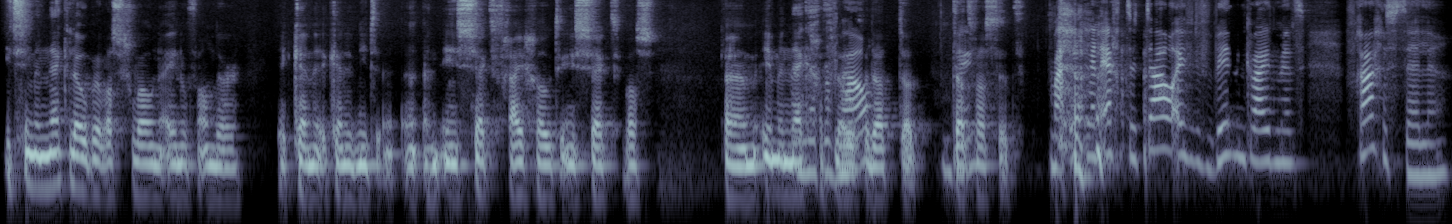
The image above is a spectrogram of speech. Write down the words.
iets in mijn nek lopen, was gewoon een of ander, ik ken, ik ken het niet, een, een insect, vrij groot insect, was um, in mijn nek gevlogen. Dat, dat, dat was het. Maar ik ben echt totaal even de verbinding kwijt met vragen stellen.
